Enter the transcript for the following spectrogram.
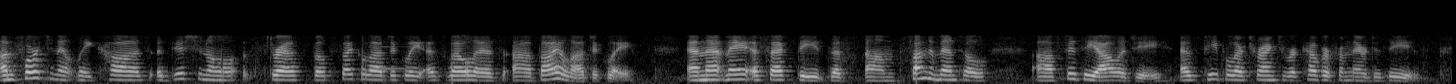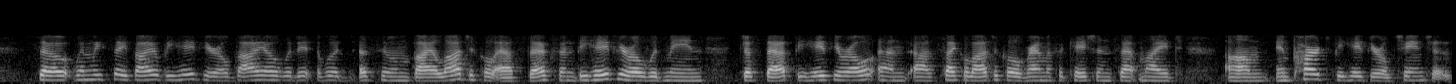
unfortunately cause additional stress both psychologically as well as uh, biologically. and that may affect the the um, fundamental uh, physiology as people are trying to recover from their disease. So when we say biobehavioral, bio would would assume biological aspects, and behavioral would mean just that behavioral and uh, psychological ramifications that might um, impart behavioral changes.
